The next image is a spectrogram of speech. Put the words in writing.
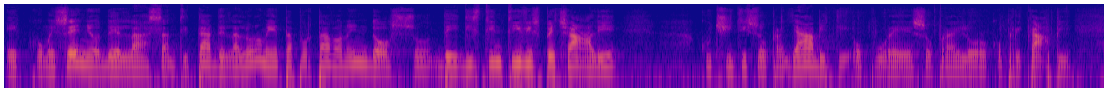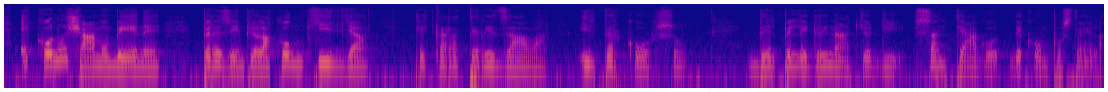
e come segno della santità della loro meta portavano indosso dei distintivi speciali cuciti sopra gli abiti oppure sopra i loro copricapi. E conosciamo bene per esempio la conchiglia che caratterizzava il percorso del pellegrinaggio di Santiago de Compostela.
